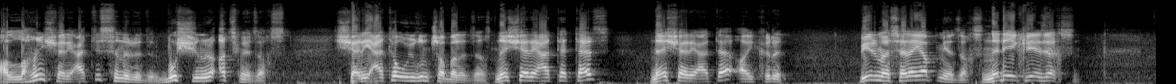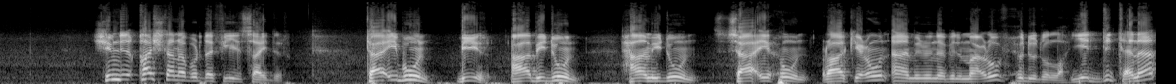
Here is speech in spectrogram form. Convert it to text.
Allah'ın şeriatı sınırıdır. Bu sınırı açmayacaksın. Şeriate uygun çabalayacaksın. Ne şeriate ters ne şeriate aykırı. Bir mesele yapmayacaksın. Ne de ekleyeceksin. Şimdi kaç tane burada fiil saydır? Taibun bir, abidun, hamidun, saihun, rakiun, amirune bil ma'ruf, hududullah. Yedi tane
